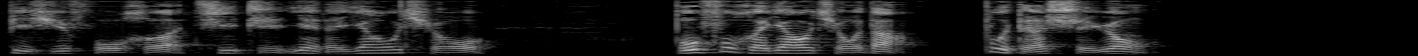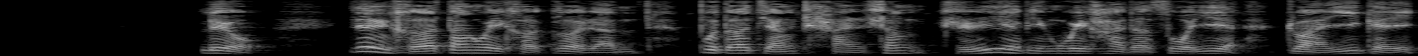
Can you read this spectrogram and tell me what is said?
必须符合其职业的要求，不符合要求的不得使用。六。任何单位和个人不得将产生职业病危害的作业转移给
